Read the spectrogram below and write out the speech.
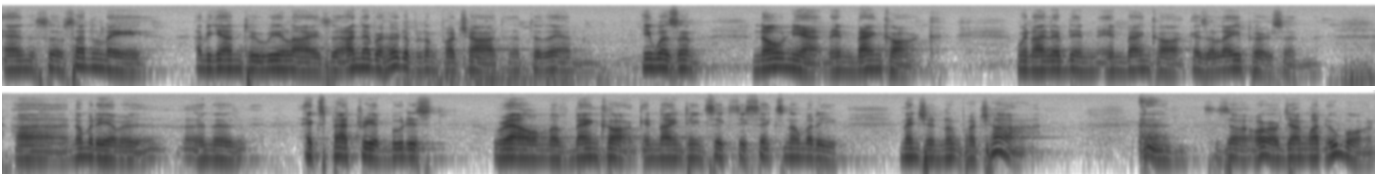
And so suddenly I began to realize that I never heard of Luang Por Chah up to then. He wasn't known yet in Bangkok when I lived in, in Bangkok as a layperson. Uh, nobody ever, in the expatriate Buddhist realm of Bangkok in 1966, nobody mentioned Luang Por Chah. so, or Changwat Ubon.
